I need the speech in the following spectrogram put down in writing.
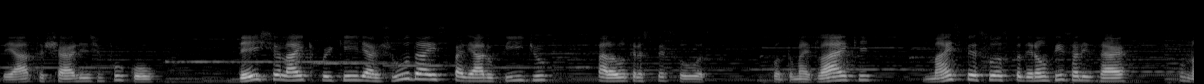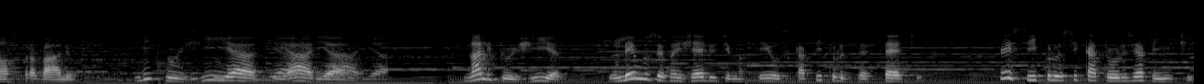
Beato Charles de Foucault. Deixe o like porque ele ajuda a espalhar o vídeo para outras pessoas. Quanto mais like, mais pessoas poderão visualizar o nosso trabalho. Liturgia diária. Na liturgia, lemos o Evangelho de Mateus, capítulo 17, versículos de 14 a 20.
